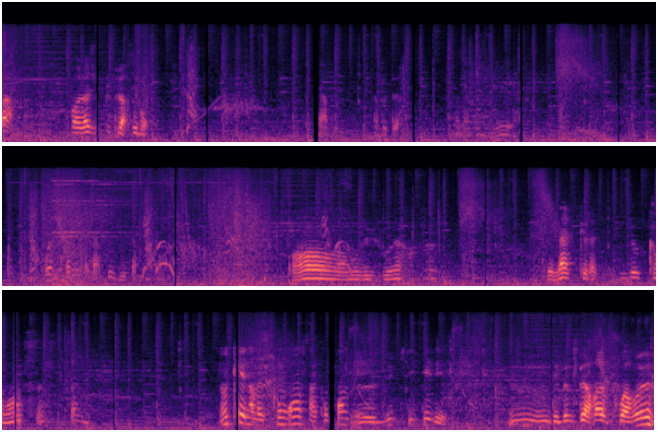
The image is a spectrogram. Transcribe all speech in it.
Ah Oh là, j'ai plus peur, c'est bon. Un peu, peur. Ça. Oh, mauvais joueur. C'est là que la vidéo commence. Ok, non mais je comprends, ça comprendre l'utilité des, mmh, des bumpers foireux.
